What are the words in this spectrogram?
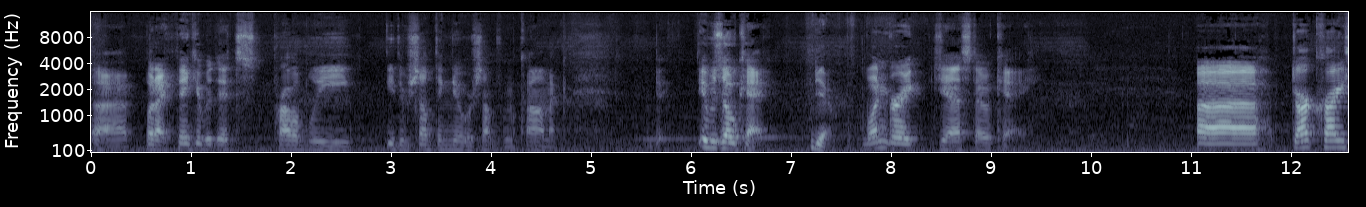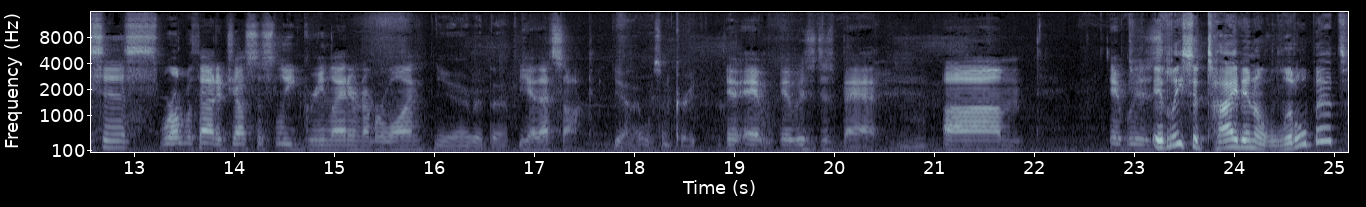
Uh, but I think it was. It's probably either something new or something from a comic. It was okay. Yeah. Wasn't great, just okay. Uh, Dark Crisis, World Without a Justice League, Green Lantern number one. Yeah, I read that. Yeah, that sucked. Yeah, that wasn't great. It, it, it was just bad. Um, it was. At least it tied in a little bit,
